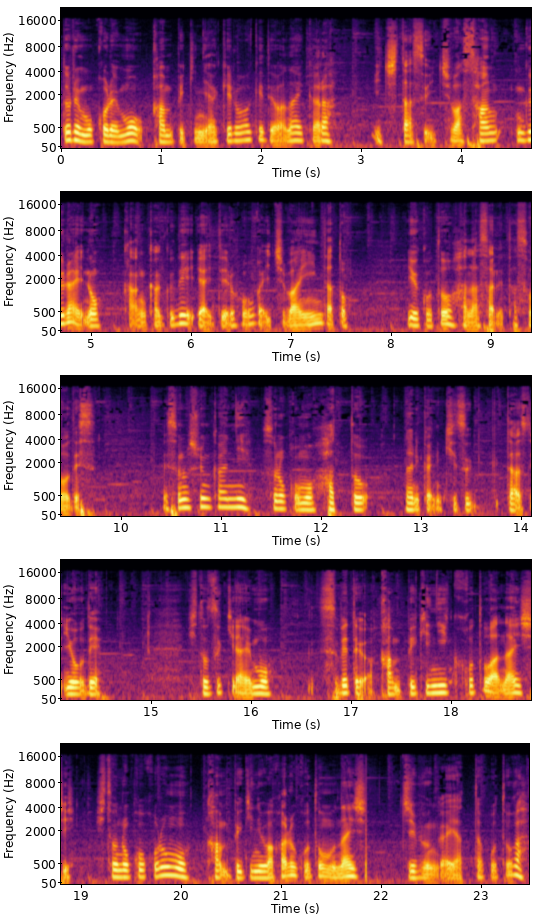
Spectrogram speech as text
どれもこれも完璧に焼けるわけではないから 1+1 は3ぐらいの感覚で焼いてる方が一番いいんだと。いうことを話されたそうです。その瞬間にその子もはっと何かに気づいたようで人付き合いも全てが完璧にいくことはないし人の心も完璧に分かることもないし自分がやったことが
